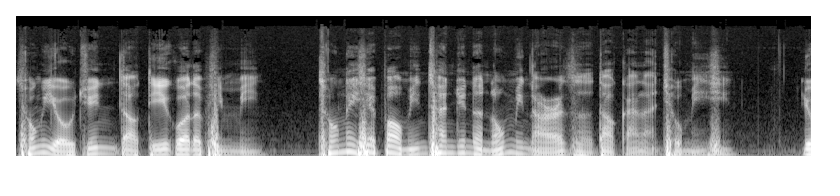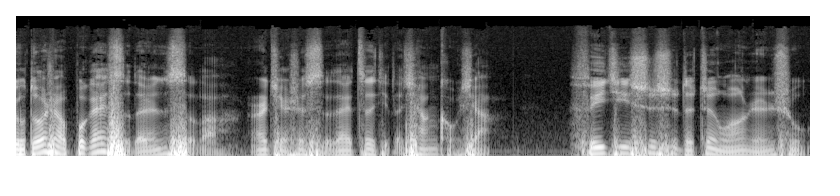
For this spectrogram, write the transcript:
从友军到敌国的平民，从那些报名参军的农民的儿子到橄榄球明星，有多少不该死的人死了，而且是死在自己的枪口下？飞机失事的阵亡人数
